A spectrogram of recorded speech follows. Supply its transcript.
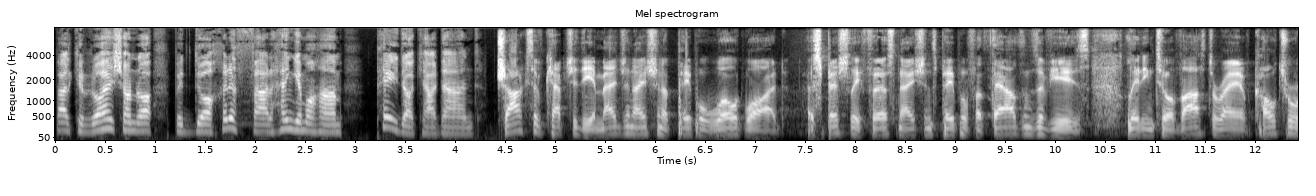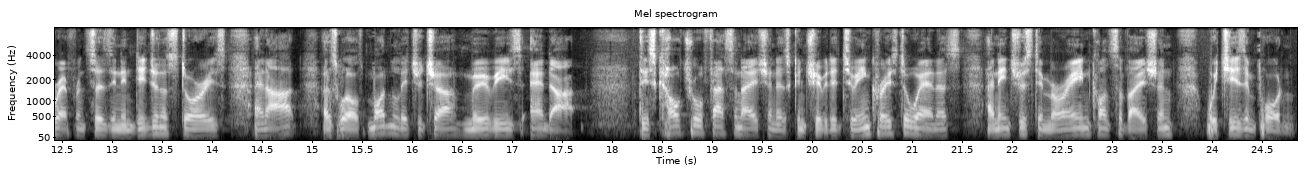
بلکه راهشان را به داخل فرهنگ ما هم پیدا کردند. Sharks have captured the imagination of people worldwide, especially First Nations people for thousands of years, leading to a vast array of cultural references in Indigenous stories and art, as well as modern literature, movies, and art. This cultural fascination has contributed to increased awareness and interest in marine conservation, which is important.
